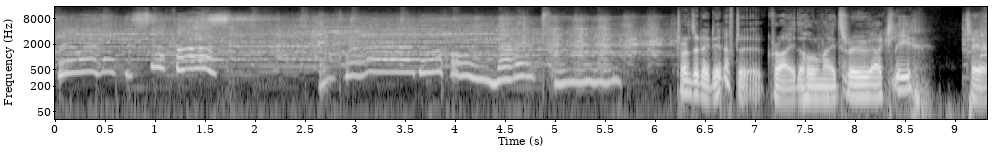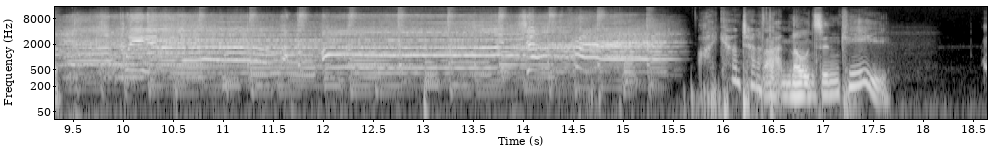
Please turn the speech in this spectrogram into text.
Will I have to suffer and cry the whole night through? Turns out I did have to cry the whole night through, actually. It's can't tell if that, That note's in key. Eh,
